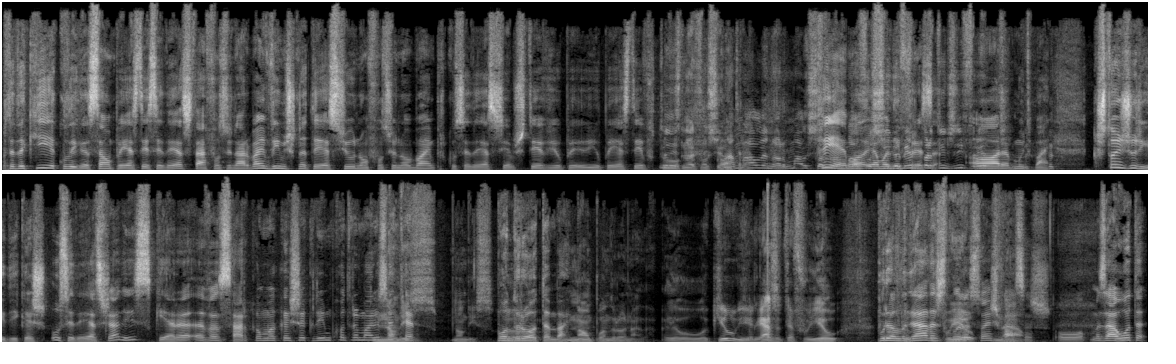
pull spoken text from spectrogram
Portanto, aqui a coligação PSD-CDS está a funcionar bem. Vimos que na TSU não funcionou bem porque o CDS se absteve e o, PSD votou. Mas isso não é funcionar contra. mal, é normal. Sim, é, uma, é uma diferença. Ora, muito bem. Questões jurídicas. O CDS já disse que era avançar com uma queixa-crime contra Mário Centeno. Não disse. Ponderou eu, também? Não ponderou nada. Eu, aquilo, e aliás até fui eu... Por alegadas declarações eu, falsas? Ou, mas há outra...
